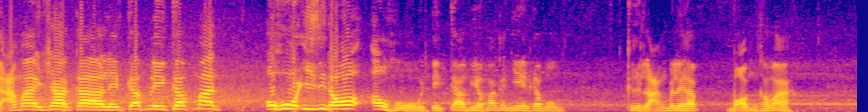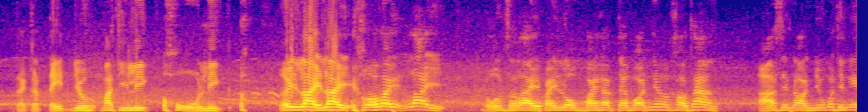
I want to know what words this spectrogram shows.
กลางมาให้ชากาเล่นกับลิกครับมาโอ้โหอีซิดอโอ้โหติดกาเบียมากันเย็นครับผมคือหลังไปเลยครับบอมเขามาแต่ก็ติดอยู่มาที่ลิกโอ้โหลิกเอ้ยไล่ไล่ขอไว้ไล่โดนสไลด์ไปลมไปครับ แต่บอลยังเข้าทางอาร์เซนอลอยู่มาถึงเอ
